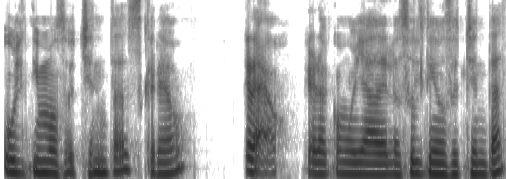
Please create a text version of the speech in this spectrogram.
últimos 80s, creo. Creo que era como ya de los últimos 80s.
